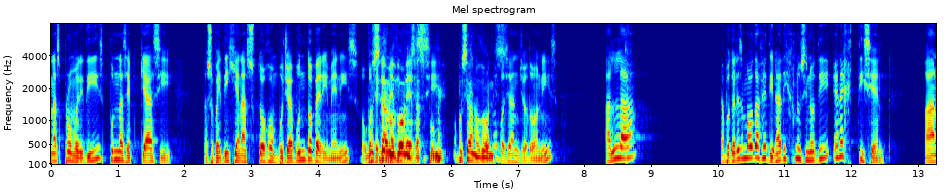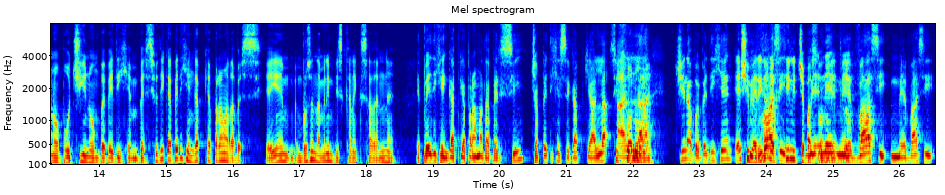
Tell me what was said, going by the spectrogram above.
Ένας προπονητής που να σε πιάσει, να σου πετύχει ένα στόχο που και πού το περιμένεις, όπως Όπως ήταν ο έκαμε Δόνης πέρσι. ας πούμε. Όπως ήταν ο Δόνης. Όπως ήταν και ο Δόνης. Αλλά τα αποτελέσματα τα φετινά δείχνουν είναι ότι δεν χτίσε πάνω από εκείνον που επέτυχε πέρσι, ότι επέτυχε κάποια πράγματα πέρσι. Γιατί μπορούσε να μην μπεις καν εξάδα, ναι. Επέτυχε κάποια πράγματα πέρσι και απέτυχες σε κάποια άλλα. Συμφωνούμε. Αλλά Τσίνα που επέτυχε Έχει με μερίδιο βάση- ευθύνη και πας με- στον ναι, τίτλο. με βάση, με βάση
